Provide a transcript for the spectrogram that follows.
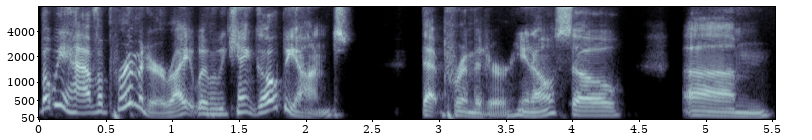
but we have a perimeter, right? When we can't go beyond that perimeter, you know. So, um,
